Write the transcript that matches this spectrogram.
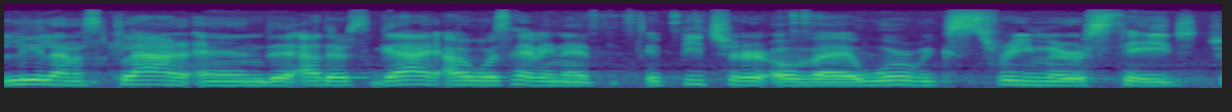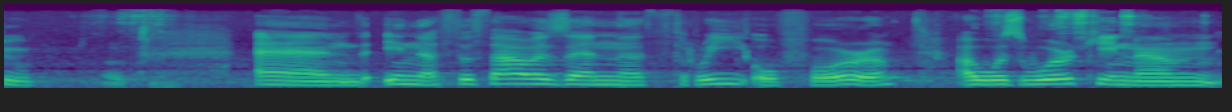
Leland Sklar and the others guy, I was having a, a picture of a Warwick streamer stage too. Okay. And in uh, 2003 or 4, I was working um,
